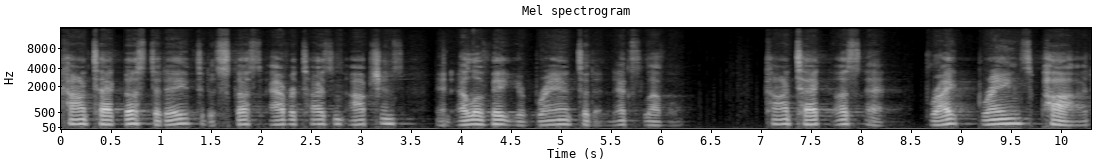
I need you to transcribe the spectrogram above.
Contact us today to discuss advertising options and elevate your brand to the next level. Contact us at brightbrainzpod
